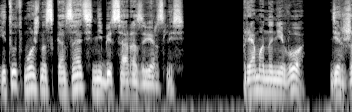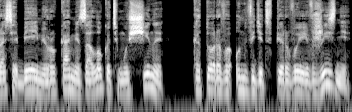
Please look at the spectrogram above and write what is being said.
И тут, можно сказать, небеса разверзлись. Прямо на него, держась обеими руками за локоть мужчины, которого он видит впервые в жизни,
